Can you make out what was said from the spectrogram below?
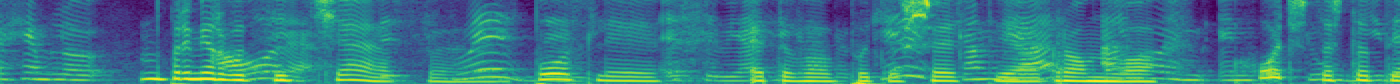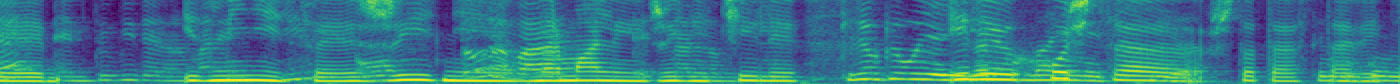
Ejemplo, Например, вот сейчас, э, после этого que- ¿quieres путешествия огромного, хочется что-то изменить в своей жизни, в нормальной жизни? Чили, или хочется что-то оставить.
